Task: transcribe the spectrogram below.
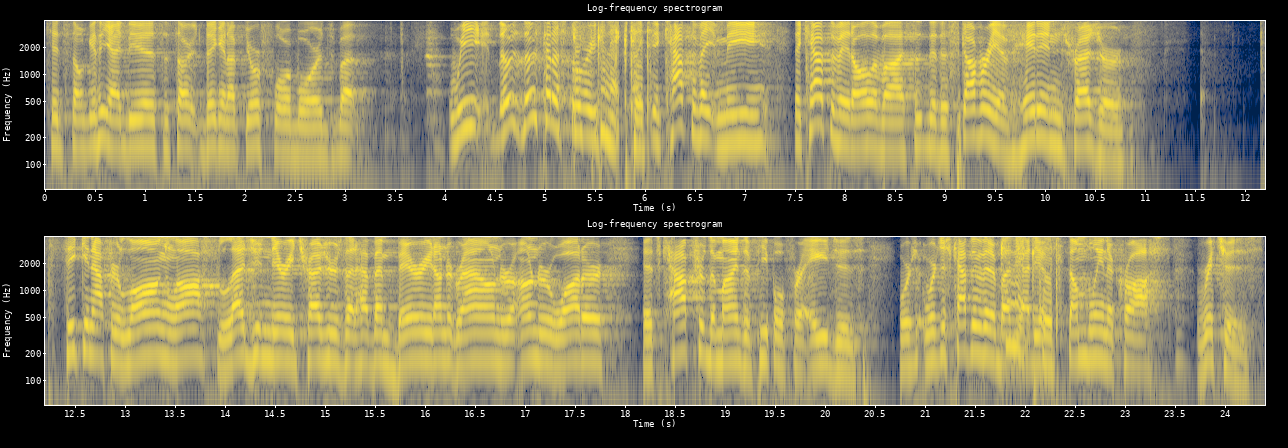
kids don't get any ideas to start digging up your floorboards. But we those those kind of stories they, they captivate me. They captivate all of us. The discovery of hidden treasure seeking after long lost legendary treasures that have been buried underground or underwater. It's captured the minds of people for ages. We're, we're just captivated by the idea of stumbling across riches,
